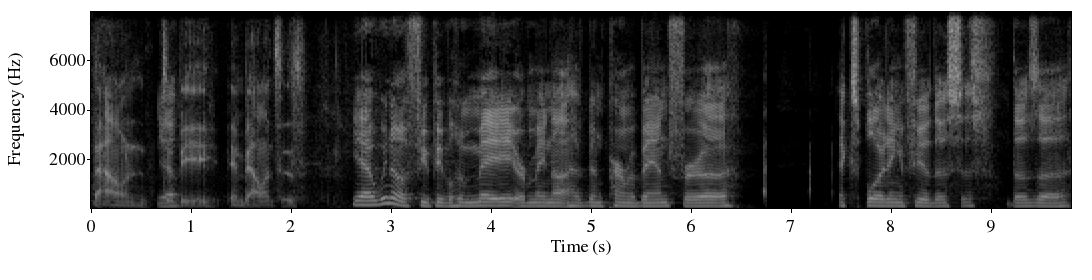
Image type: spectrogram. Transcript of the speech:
bound Yeah. to be imbalances Yeah, we know a few people who may or may not have been permabanned for uh, exploiting a few of those those uh,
